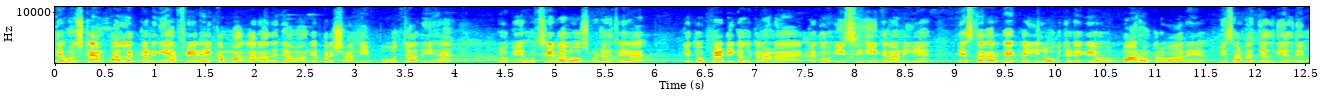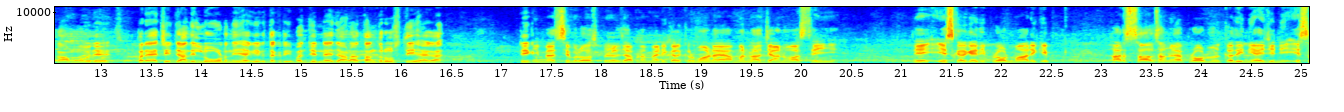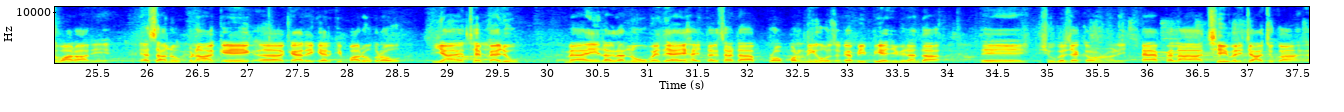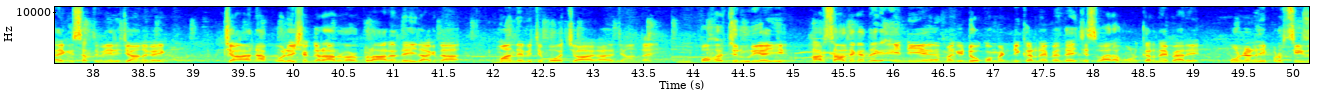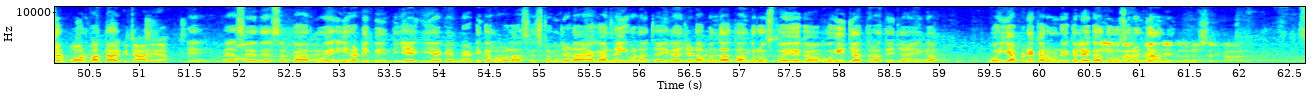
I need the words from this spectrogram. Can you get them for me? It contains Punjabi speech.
ਤੇ ਹੁਣ ਸਟੈਂਪਾਂ ਲੱਗਣਗੀਆਂ, ਫਿਰ ਅਸੀਂ ਕੰਮਾਂ ਕਾਰਾਂ ਤੇ ਜਾਵਾਂਗੇ। ਪਰੇਸ਼ਾਨੀ ਬਹੁਤ ਜ਼ਿਆਦੀ ਹੈ, ਕਿਉਂਕਿ ਉਹ ਸਿਵਲ ਹਸਪੀਟਲ 'ਚ ਹੈ, ਕਿਤੋਂ ਮੈਡੀਕਲ ਕਰਾਉਣਾ ਹੈ, ਕਿਤੋਂ ਈਸੀਜੀ ਕਰਾਣੀ ਹੈ। ਇਸ ਤਰ੍ਹਾਂ ਕਰਕੇ ਕਈ ਲੋਕ ਜਿਹੜੇ ਹੈਗੇ ਉਹ ਬਾਹਰੋਂ ਕਰਵਾ ਰਹੇ ਆ ਵੀ ਸਾਡਾ ਜਲਦੀ ਜਲਦੀ ਕੰਮ ਹੋ ਜਾਏ। ਪਰ ਇਹ ਚੀਜ਼ਾਂ ਦੀ ਲੋੜ ਨਹੀਂ ਹੈਗੀ, ਤਕਰੀਬਨ ਜਿੰਨੇ ਜਾਣਾ ਤੰਦਰੁਸਤੀ ਹੈਗਾ। ਠੀਕ? ਮੈਂ ਸਿਵਲ ਹਸਪੀਟਲ 'ਚ ਆਪਣਾ ਮੈਡੀਕਲ ਕਰਵਾਉਣ ਆਇਆ, ਅਮਰਨਾਥ ਜਾਣ ਵਾਸਤੇ ਜੀ। ਤੇ ਇਸ ਕਰਕੇ ਇਹਦੀ ਪ੍ਰੋਬਲਮ ਆ ਰਹੀ ਕਿ ਹਰ ਸਾਲ ਸਾਨੂੰ ਇਹ ਪ੍ਰੋਬਲਮ ਕਦੀ ਨਹੀਂ ਆਈ ਜਿੰਨੀ ਇਸ ਵਾਰ ਆ ਰਹੀ ਹੈ। ਇਹ ਸਾਨੂੰ ਬਣਾ ਕੇ ਕਹਿ ਰਹੇ ਕਿ ਯਾਰ ਕਿ ਬਾਹਰੋਂ ਕਰਾਓ ਜਾਂ ਇੱਥੇ ਬਹਿ ਜਾਓ। ਮੈਂ ਇਹ ਲੱਗਦਾ 9 ਵਜੇ ਦੇ ਆਏ, ਹਜੇ ਤੱਕ ਸਾਡਾ ਪ੍ਰੋਪਰ ਨਹੀਂ ਹੋ ਸਕਿਆ, ਬੀਪੀ ਹਜੇ ਵੀ ਰਹਿੰਦਾ ਤੇ ਸ਼ੂਗਰ ਚੈੱਕ ਕਰਾਉਣ ਵਾਲੀ। ਮੈਂ ਪਹਿਲਾਂ 6 ਵਾਰੀ ਜਾ ਚੁੱਕਾ ਐ ਕਿ 7ਵੀਂ ਵਾਰੀ ਜਾਣ ਲੱਗਾ ਚਾਹ ਨਾ ਭੋਲੇ ਸ਼ੰਕਰ ਹਰ ਵਾਰ ਬੁਲਾ ਲੈਂਦੇ ਜੀ ਲੱਗਦਾ ਮਨ ਦੇ ਵਿੱਚ ਬਹੁਤ ਚਾਹ ਹੈਗਾ ਜਾਣ ਦਾ ਜੀ। ਬਹੁਤ ਜ਼ਰੂਰੀ ਹੈ ਜੀ। ਹਰ ਸਾਲ ਤੇ ਕਹਿੰਦੇ ਕਿ ਇੰਨੀ ਮਤਲਬ ਡਾਕੂਮੈਂਟ ਨਹੀਂ ਕਰਨੇ ਪੈਂਦੇ ਜਿਸ ਵਾਰ ਹੁਣ ਕਰਨੇ ਪੈ ਰਹੇ। ਹੁਣ ਇਹਨਾਂ ਦੀ ਪ੍ਰੋਸੀਜਰ ਬਹੁਤ ਵੱਧਦਾ ਜਾ ਰਿਹਾ। ਤੇ ਵੈਸੇ ਤੇ ਸਰਕਾਰ ਨੂੰ ਇਹੀ ਸਾਡੀ ਬੇਨਤੀ ਹੈਗੀ ਆ ਕਿ ਮੈਡੀਕਲ ਵਾਲਾ ਸਿਸਟਮ ਜਿਹੜਾ ਹੈਗਾ ਨਹੀਂ ਹੋਣਾ ਚਾਹੀਦਾ। ਜਿਹੜਾ ਬੰਦਾ ਤੰਦਰੁਸਤ ਹੋਏਗਾ ਉਹੀ ਯਾਤਰਾ ਤੇ ਜਾਏਗਾ। ਉਹੀ ਆਪਣੇ ਘਰੋਂ ਨਿਕਲੇਗਾ ਦੂਸਰੇ ਨੂੰ ਜਾਣ ਦੇ ਲਈ।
